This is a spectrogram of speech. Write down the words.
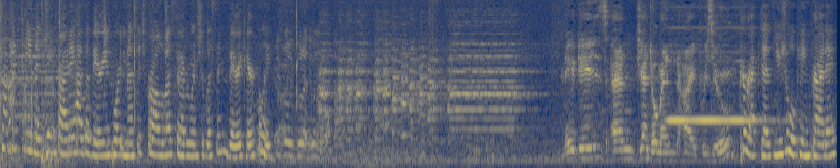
trumpets mean that King Friday has a very important message for all of us, so everyone should listen very carefully. He's really good at doing a robot. Ladies and gentlemen, I presume, Correct as usual, King Friday.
